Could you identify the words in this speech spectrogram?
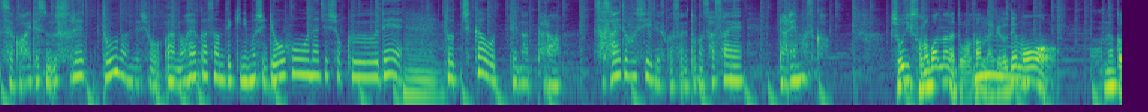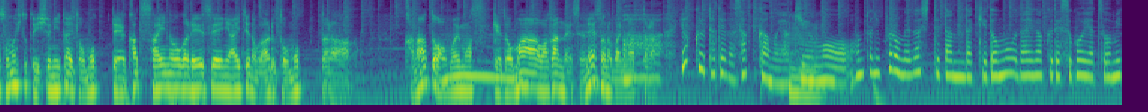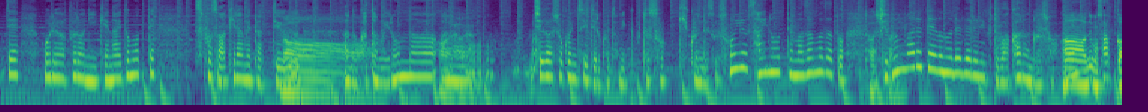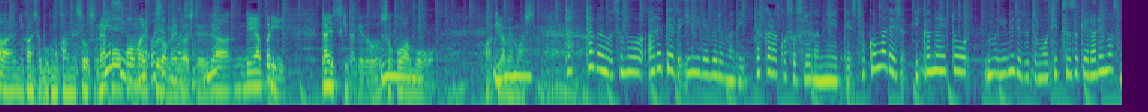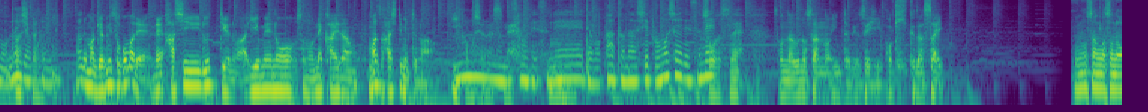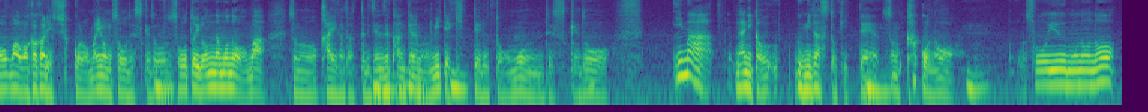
すごいです。ねそれどうなんでしょう？あの早川さん的にもし両方同じ職でうん。どっちかをってなったら支えてほしいですか？それとも支えられますか？正直その場にならないと分かんないけど、うん。でもなんかその人と一緒にいたいと思ってかつ才能が冷静に相手のがあると思ったらかなとは思いますけど、うん。まあ分かんないですよねその場になったら。よく例えばサッカーも野球も本当にプロ目指してたんだけども大学ですごいやつを見て俺はプロに行けないと思ってスポーツを諦めたっていうあの方もいろんな、はいはい。あの違う職についてる方に聞くとそう聞くんです。そういう才能ってまざまざと自分もある程度のレベルに行くと分かるんでしょうね。あーでもサッカーに関しては僕も完全にそうですね。ね高校までプロ目指しておっしゃってまででやっぱり大好きだけどそこはもう諦めましたね。た多分そのある程度いいレベルまで行ったからこそそれが見えてそこまでいかないともう夢でずっと持ち続けられますもんね確かに逆に。なんでまあ逆にそこまでね走るっていうのは夢のそのね階段まず走ってみるっていうのはいいかもしれないですね。うんそうですね、でもパートナーシップ面白いですね。そうですね。そんな宇野さんのインタビューぜひお聞きください。宇野さんがその、まあ、若かりし頃、まあ、今もそうですけど、相当いろんなものを、まあ、その絵画だったり全然関係ないものを見てきてると思うんですけど、今何かを生み出す時って、その過去のそういうものの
